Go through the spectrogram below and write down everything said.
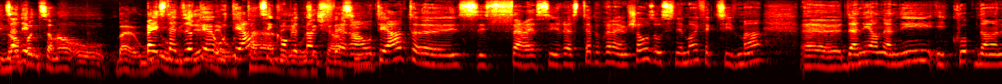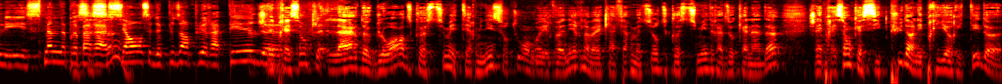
non Ça pas dé- nécessairement au ben, oui, Ben, c'est-à-dire budget, mais qu'au théâtre, c'est complètement différent. Au théâtre, euh, c'est, ça, c'est resté à peu près la même chose. Au cinéma, effectivement, euh, d'année en année, ils coupent dans les semaines de Ben, c'est préparation. C'est de plus en plus rapide. J'ai l'impression que l'ère de gloire du costume est terminée, surtout on va y revenir là, avec la fermeture du costumier de Radio-Canada. J'ai l'impression que c'est plus dans les priorités de,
